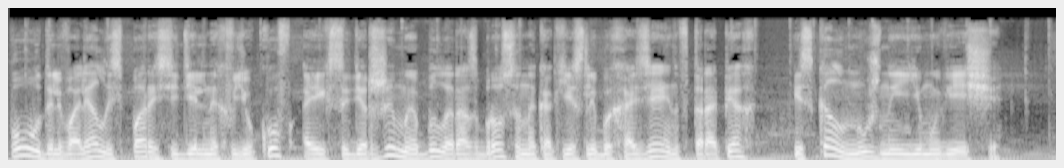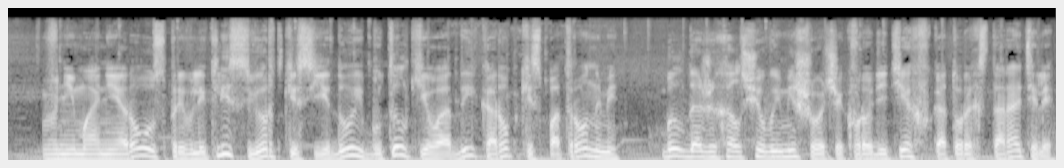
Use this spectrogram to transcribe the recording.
Поудаль валялась пара сидельных вьюков, а их содержимое было разбросано, как если бы хозяин в торопях искал нужные ему вещи. Внимание Роуз привлекли свертки с едой, бутылки воды, коробки с патронами. Был даже холщовый мешочек, вроде тех, в которых старатели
